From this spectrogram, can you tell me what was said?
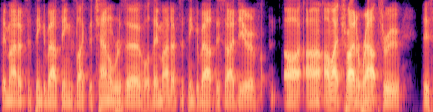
They might have to think about things like the channel reserve, or they might have to think about this idea of, uh, I might try to route through this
